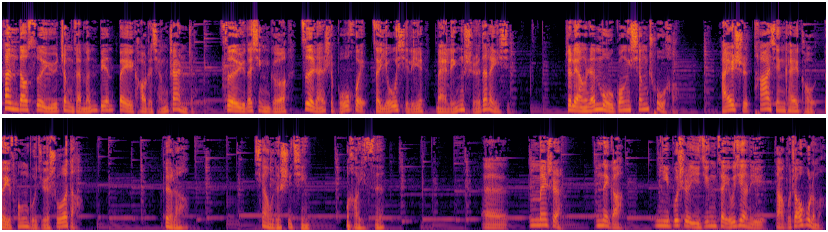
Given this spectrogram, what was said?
看到四宇正在门边背靠着墙站着。四宇的性格自然是不会在游戏里买零食的类型。这两人目光相处后。还是他先开口对风不绝说道：“对了，下午的事情，不好意思。呃，没事，那个，你不是已经在邮件里打过招呼了吗？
